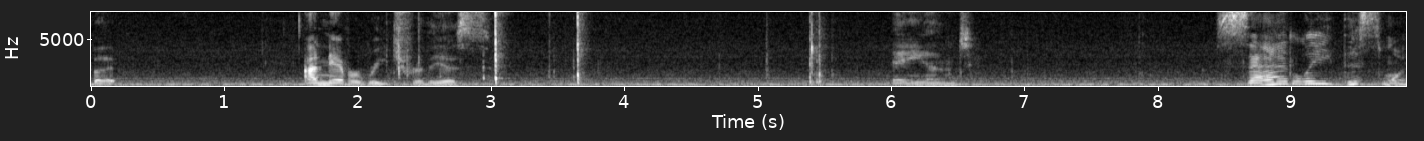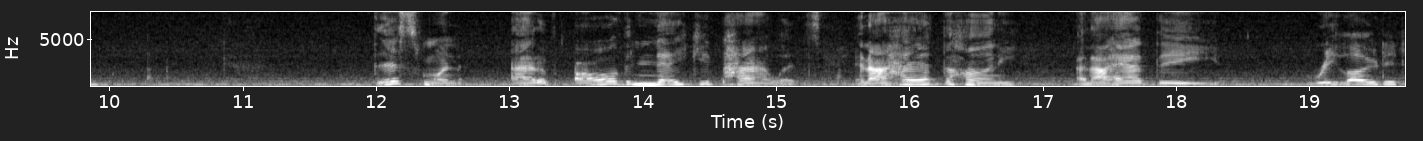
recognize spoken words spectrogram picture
But I never reach for this. And sadly, this one. This one, out of all the Naked palettes, and I had the Honey, and I had the Reloaded,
